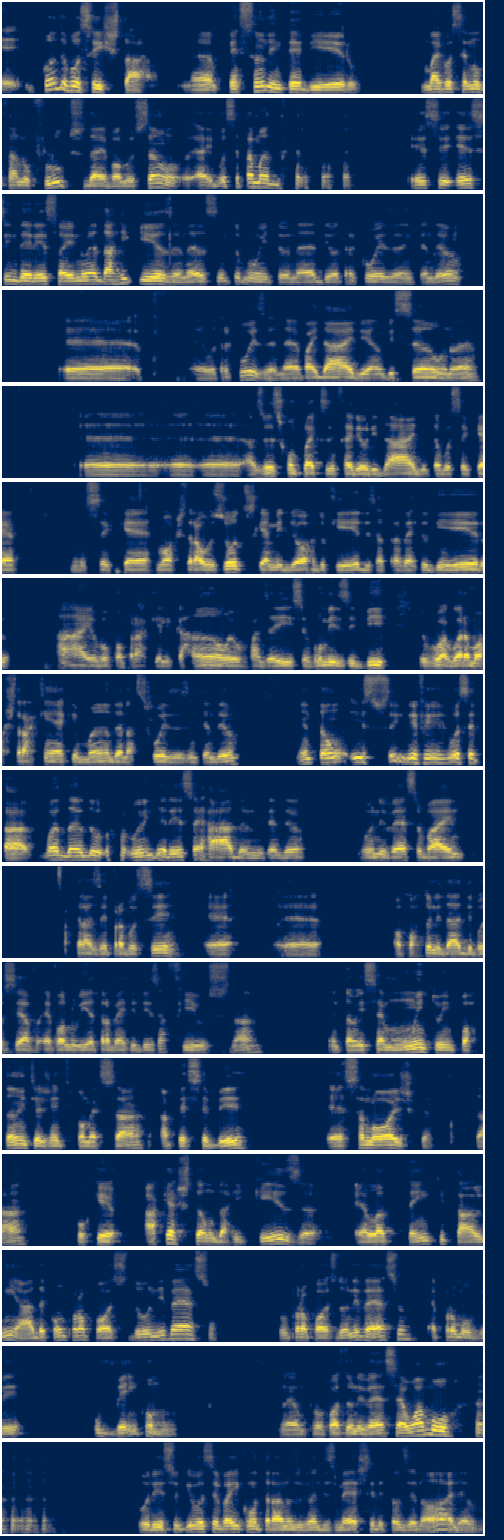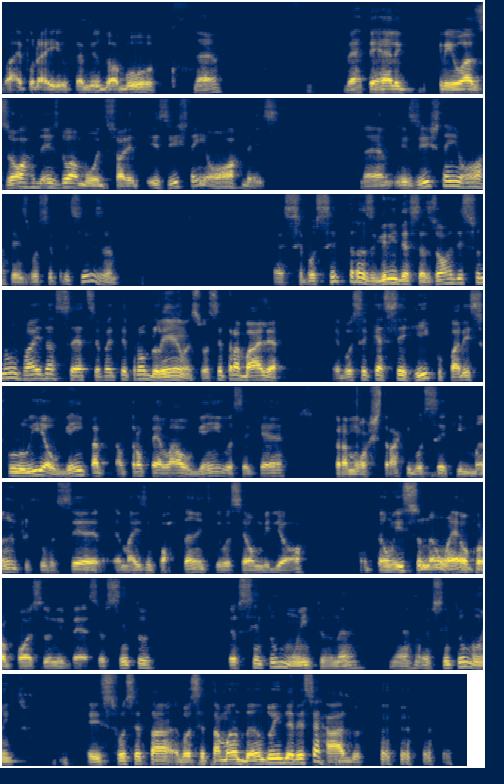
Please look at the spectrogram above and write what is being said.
é, quando você está né, pensando em ter dinheiro, mas você não está no fluxo da evolução, aí você está mandando... esse, esse endereço aí não é da riqueza, né? Eu sinto muito, né? De outra coisa, entendeu? É, é outra coisa, né? Vaidade, ambição, não é? É, é, é, às vezes complexo de inferioridade, então você quer, você quer mostrar aos outros que é melhor do que eles através do dinheiro, ah, eu vou comprar aquele carrão, eu vou fazer isso, eu vou me exibir, eu vou agora mostrar quem é que manda nas coisas, entendeu? Então, isso significa que você está mandando o endereço errado, entendeu? O universo vai trazer para você é, é, oportunidade de você evoluir através de desafios, né? Então, isso é muito importante a gente começar a perceber essa lógica, tá? Porque a questão da riqueza, ela tem que estar tá alinhada com o propósito do universo. O propósito do universo é promover o bem comum. Né? O propósito do universo é o amor. por isso que você vai encontrar nos grandes mestres, eles estão dizendo, olha, vai por aí, o caminho do amor, né? Werther Helle criou as ordens do amor, disse, olha, existem ordens, né? Existem ordens, você precisa é, se você transgride essas ordens, isso não vai dar certo, você vai ter problemas. Se você trabalha, é, você quer ser rico para excluir alguém, para atropelar alguém, você quer para mostrar que você é que manda, que você é mais importante, que você é o melhor. Então, isso não é o propósito do universo. Eu sinto, eu sinto muito, né? Né? Eu sinto muito. Isso você está você tá mandando o endereço errado.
